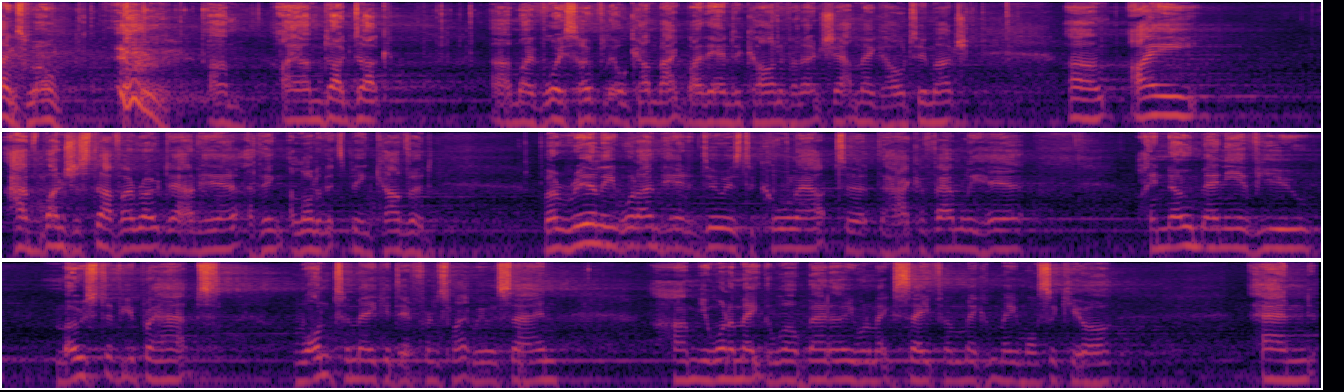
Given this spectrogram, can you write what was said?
Thanks, Will. um, I'm Doug Duck. Uh, my voice hopefully will come back by the end of con if I don't shout make a hole too much. Um, I have a bunch of stuff I wrote down here. I think a lot of it's been covered. But really, what I'm here to do is to call out to the hacker family here. I know many of you, most of you perhaps, want to make a difference, like we were saying. Um, you want to make the world better, you want to make it safer, make it, make it more secure. And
